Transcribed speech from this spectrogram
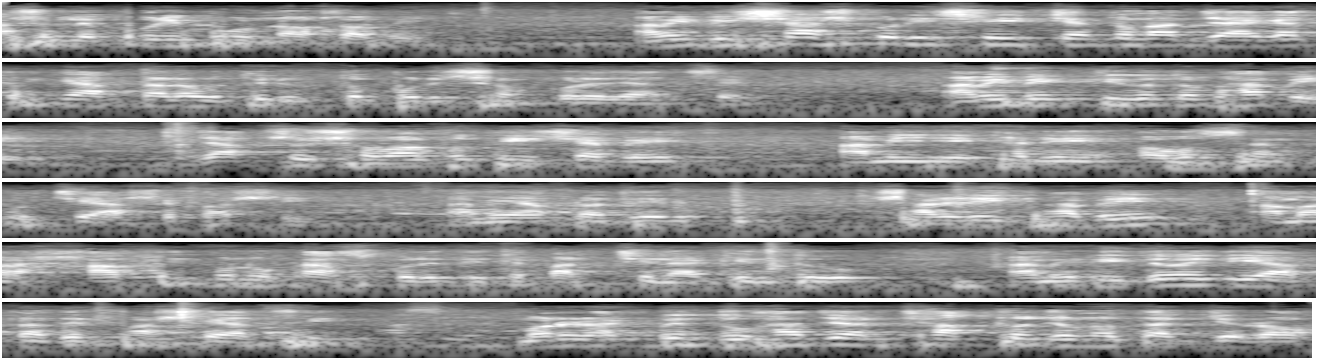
আসলে পরিপূর্ণ হবে। আমি বিশ্বাস করি সেই চেতনার জায়গা থেকে আপনারা অতিরিক্ত পরিশ্রম করে যাচ্ছেন। আমি ব্যক্তিগতভাবে জাকসুর সভাপতি হিসেবে আমি এখানে অবস্থান করছি আশেপাশে। আমি আপনাদের শারীরিকভাবে আমার হাতে কোনো কাজ করে দিতে পারছি না, কিন্তু আমি হৃদয় দিয়ে আপনাদের পাশে আছি। মনে রাখবেন দু হাজার ছাত্র জনতার যে রক্ত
